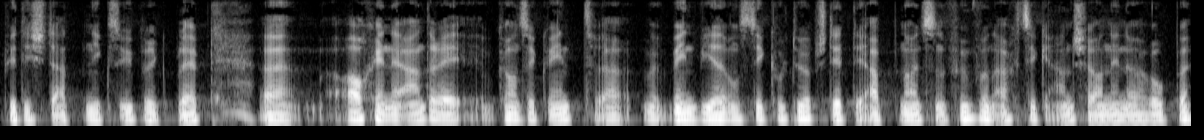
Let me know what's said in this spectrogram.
für die Stadt nichts übrig bleibt. Äh, auch eine andere Konsequenz, äh, wenn wir uns die Kulturabstädte ab 1985 anschauen in Europa,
